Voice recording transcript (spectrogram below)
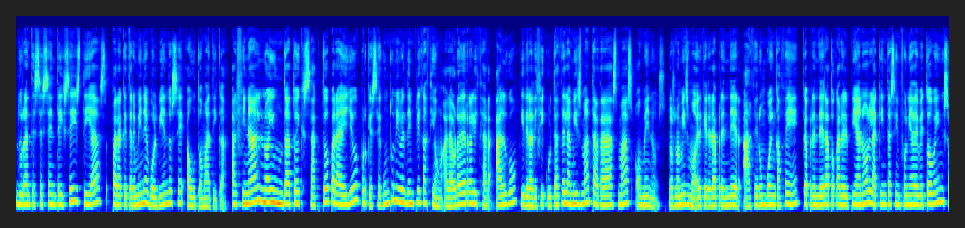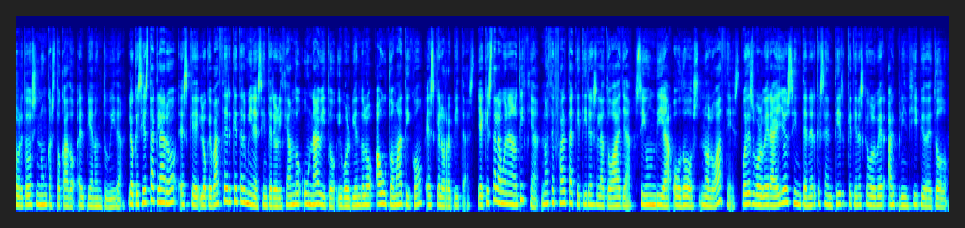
durante 66 días para que termine volviéndose automática. Al final no hay un dato exacto para ello porque según tu nivel de implicación a la hora de realizar algo y de la dificultad de la misma tardarás más o menos. No es lo mismo el querer aprender a hacer un buen café que aprender a tocar el piano la quinta sinfonía de Beethoven, sobre todo si nunca has tocado el piano en tu vida. Lo que sí está claro es que lo que va a hacer que termines interiorizando un hábito y volviéndolo automático es que lo repitas. Y aquí está la buena noticia, no hace falta que tires la toalla si un día o dos no lo haces. Puedes volver a ello sin tener que sentir que tienes que volver al principio de todo.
